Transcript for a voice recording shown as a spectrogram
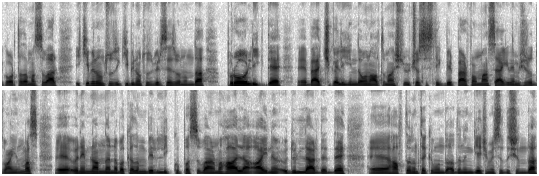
6.72'lik ortalaması var. 2030-2031 sezonunda Pro Lig'de e, Belçika Ligi'nde 16 maçta 3 asistlik bir performans sergilemiş Rıdvan Yılmaz. E, önemli anlarına bakalım. Bir lig kupası var mı? Hala aynı. Ödüllerde de e, haftanın takımında adının geçmesi dışında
